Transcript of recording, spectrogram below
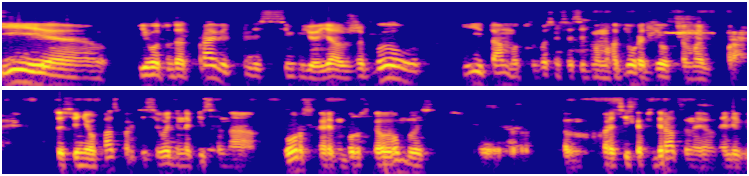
И э, его туда отправили с семьей. Я уже был, и там вот в 87 году родился мой брат. То есть у него в паспорте сегодня написано Орск, Оренбургская область, там, Российская Федерация, наверное, или,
